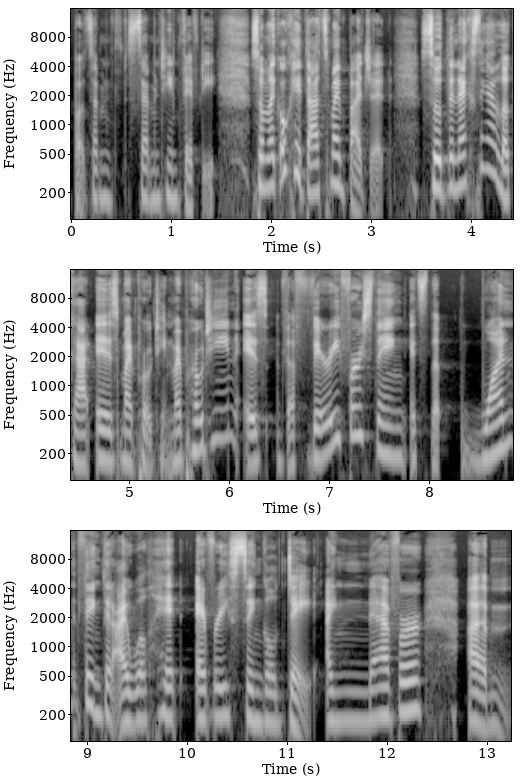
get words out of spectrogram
about 7, 1750. So I'm like, okay, that's my budget. So the next thing I look at is my protein. My protein is the very first thing, it's the one thing that I will hit every single day. I never, um,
